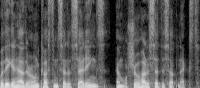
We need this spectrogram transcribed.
or they can have their own custom set of settings, and we'll show how to set this up next.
